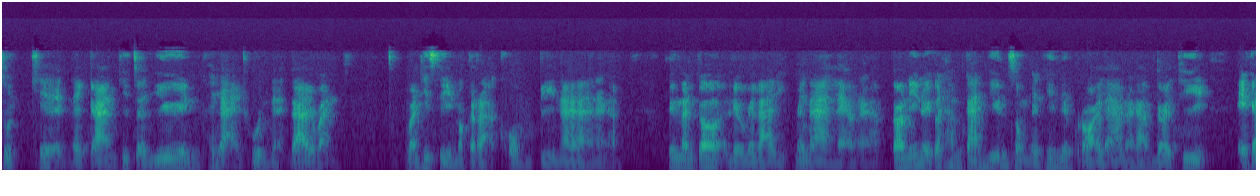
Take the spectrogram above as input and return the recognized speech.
สุดเขตในการที่จะยื่นขยายทุนเนี่ยได้วัน วันที่ 4 มกราคมปีหน้านะครับ ซึ่งมันก็เหลือเวลาอีกไม่นานแล้วนะครับ ตอนนี้หน่วยก็ทำการยื่นส่งเป็นที่เรียบร้อยแล้วนะครับ โดยที่เอก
